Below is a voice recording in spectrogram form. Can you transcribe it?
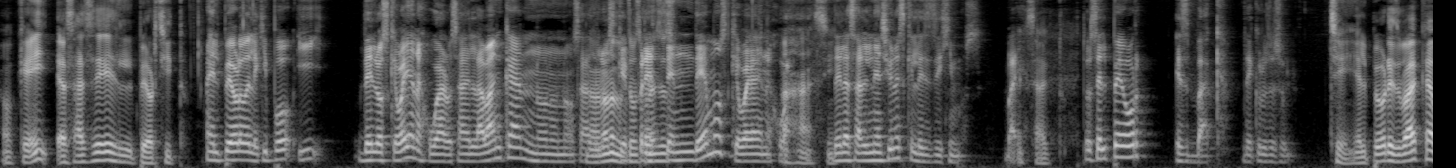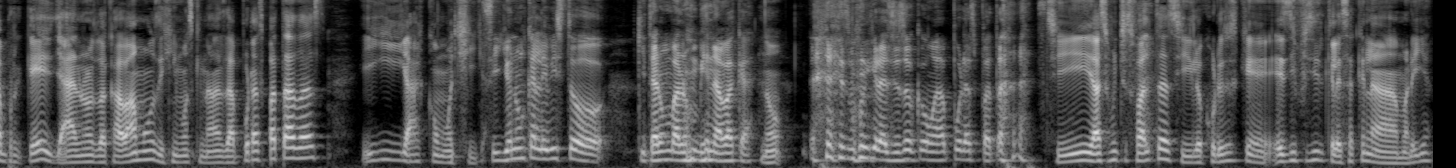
Ok, o sea, ese es el peorcito. El peor del equipo y de los que vayan a jugar. O sea, en la banca, no, no, no. O sea, No, de los que esos- pretendemos que vayan a jugar. Ajá, sí. De las alineaciones que les dijimos. Vaya. Exacto. Entonces el peor es Vaca, de Cruz Azul. Sí, el peor es Vaca porque ya nos lo acabamos, dijimos que nada más da puras patadas y ya como chilla. Sí, yo nunca le he visto quitar un balón bien a Vaca. No, es muy gracioso como da puras patadas. sí, hace muchas faltas y lo curioso es que es difícil que le saquen la amarilla.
